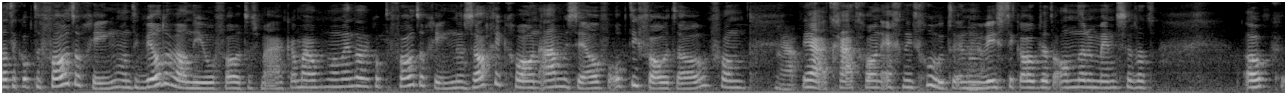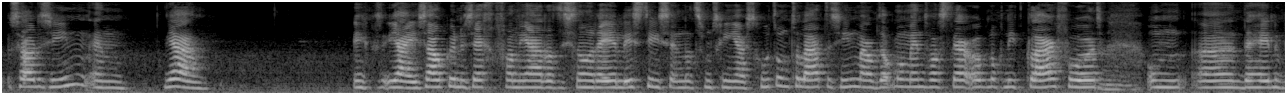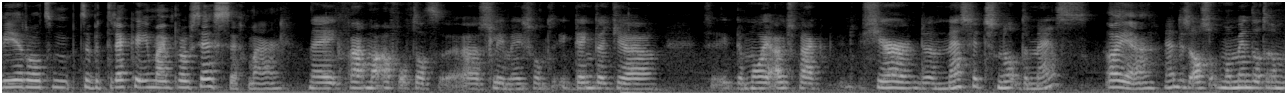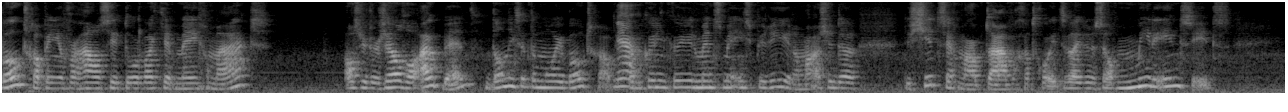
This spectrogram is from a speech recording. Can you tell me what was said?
dat ik op de foto ging, want ik wilde wel nieuwe foto's maken. Maar op het moment dat ik op de foto ging, dan zag ik gewoon aan mezelf op die foto van Ja. ja, het gaat gewoon echt niet goed. En dan Ja. wist ik ook dat andere mensen dat ook zouden zien. En ja, ik, ja, je zou kunnen zeggen van ja, dat is dan realistisch en dat is misschien juist goed om te laten zien. Maar op dat moment was ik daar ook nog niet klaar voor Mm. om eh, de hele wereld te betrekken in mijn proces, zeg maar. Nee, ik vraag me af of dat eh, slim is. Want ik denk dat je... De mooie uitspraak... Share the message, not the mess. Oh ja, dus als op het moment dat er een boodschap in je verhaal zit door wat je hebt meegemaakt, als je er zelf al uit bent, dan is het een mooie boodschap. Ja. Dan kun je, kun je de mensen mee inspireren. Maar als je de, de shit zeg maar op tafel gaat gooien terwijl je er zelf middenin zit,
